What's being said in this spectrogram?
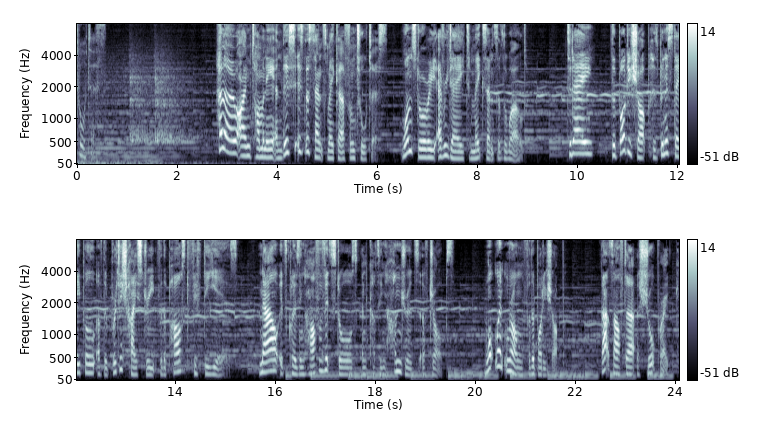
Tortoise. Hello, I'm Tomini, and this is The Sensemaker from Tortoise. One story every day to make sense of the world. Today, The Body Shop has been a staple of the British High Street for the past 50 years. Now it's closing half of its stores and cutting hundreds of jobs. What went wrong for The Body Shop? That's after a short break.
